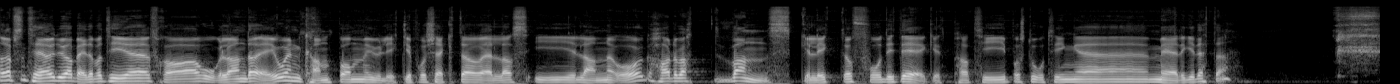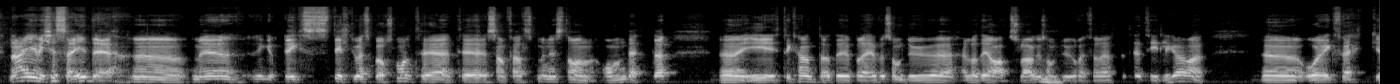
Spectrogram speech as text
nå representerer du Arbeiderpartiet fra Rogaland. Det er jo en kamp om ulike prosjekter ellers i landet òg. Har det vært vanskelig å få ditt eget parti på Stortinget med deg i dette? Nei, jeg vil ikke si det. Eh, jeg stilte jo et spørsmål til, til samferdselsministeren om dette eh, i etterkant av det brevet som du, eller det avslaget som du refererte til tidligere. Eh, og jeg fikk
